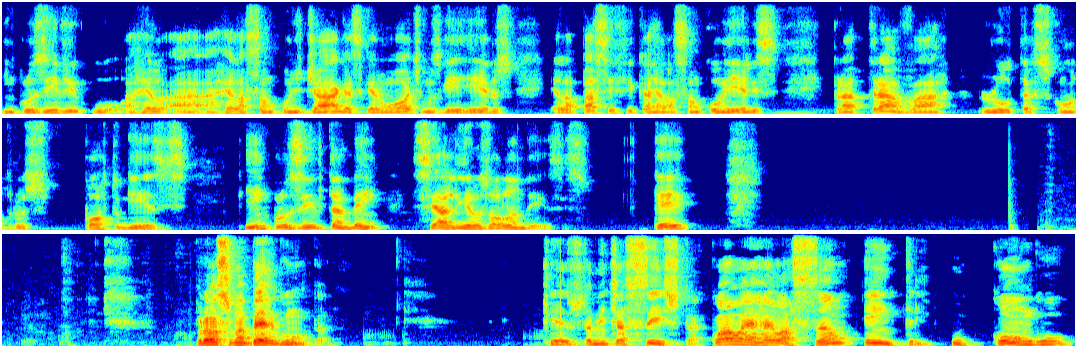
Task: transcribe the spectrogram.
inclusive, a, relação com os Jagas, que eram ótimos guerreiros, ela pacifica a relação com eles para travar lutas contra os portugueses. E, inclusive, também se alia aos holandeses. Ok? Próxima pergunta, que é justamente a sexta. Qual é a relação entre o Congo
